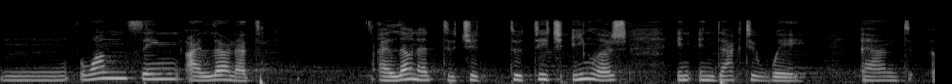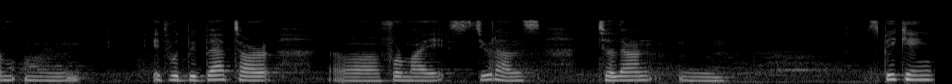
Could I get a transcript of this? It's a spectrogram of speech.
Um, one thing I learned. I learned to to teach English in inductive way and um, mm, it would be better uh, for my students to learn um, speaking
